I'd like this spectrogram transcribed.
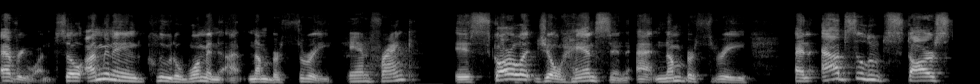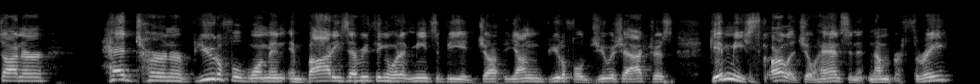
everyone, so I'm going to include a woman at number three. And Frank? Is Scarlett Johansson at number three, an absolute star stunner, head turner, beautiful woman, embodies everything what it means to be a ju- young, beautiful Jewish actress. Give me Scarlett Johansson at number three.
